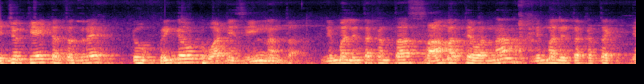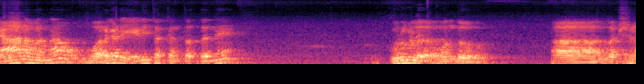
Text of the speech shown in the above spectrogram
ಎಜುಕೇಟ್ ಅಂತಂದ್ರೆ to bring out what is in ಅಂತ. ನಿಮ್ಮಲ್ಲಿರ್ತಕ್ಕಂಥ ಸಾಮರ್ಥ್ಯವನ್ನ, ನಿಮ್ಮಲ್ಲಿರ್ತಕ್ಕಂಥ ಜ್ಞಾನವನ್ನ ಹೊರಗಡೆ ಎಳಿತಕ್ಕಂಥದ್ದನ್ನೇ ಗುರುಗಳ ಒಂದು ಲಕ್ಷಣ.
